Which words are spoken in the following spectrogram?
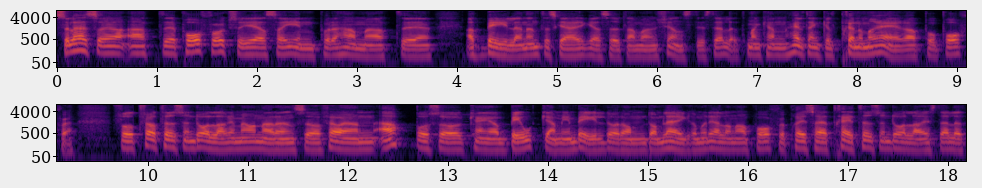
så läser jag att eh, Porsche också ger sig in på det här med att, eh, att bilen inte ska ägas utan vara en tjänst istället. Man kan helt enkelt prenumerera på Porsche. För 2000 dollar i månaden så får jag en app och så kan jag boka min bil då, de, de lägre modellerna av Porsche. Pröjsar jag 3000 dollar istället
